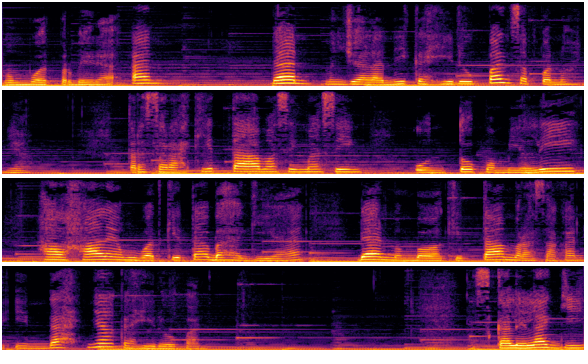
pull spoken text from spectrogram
membuat perbedaan, dan menjalani kehidupan sepenuhnya. Terserah kita masing-masing untuk memilih hal-hal yang membuat kita bahagia dan membawa kita merasakan indahnya kehidupan. Sekali lagi,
